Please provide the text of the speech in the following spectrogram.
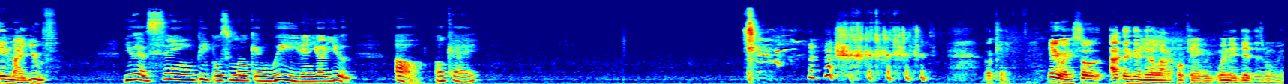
in my youth. You have seen people smoking weed in your youth. Oh, okay. okay. Anyway, so I think they did a lot of cocaine when they did this movie.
